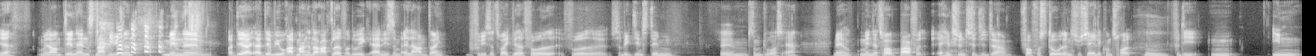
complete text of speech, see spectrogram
Ja, men om det er en anden snak i virkeligheden. men, øh, og det er, og det er vi jo ret mange, der er ret glade for, at du ikke er ligesom alle andre, ikke? Fordi så tror jeg ikke, vi havde fået, fået øh, så vigtig en stemme, øh, som du også er. Men jeg, men jeg tror bare for, af hensyn til det der, for at forstå den sociale kontrol, mm. fordi mm, i, en,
